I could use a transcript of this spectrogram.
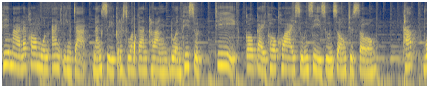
ที่มาและข้อมูลอ้างอิงจากหนังสือกระทรวงการคลังด่วนที่สุดที่กไก่คอควาย 0402.2 ทับว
